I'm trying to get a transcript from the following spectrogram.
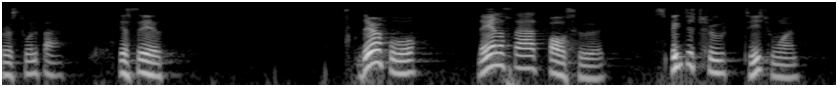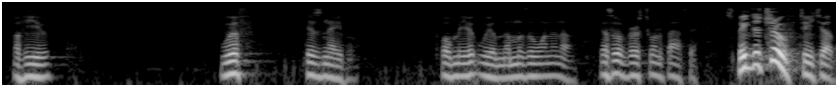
verse 25, it says, Therefore, laying aside falsehood, speak the truth to each one of you with his neighbor. For we are members of one another. That's what verse 25 says. Speak the truth to each other.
